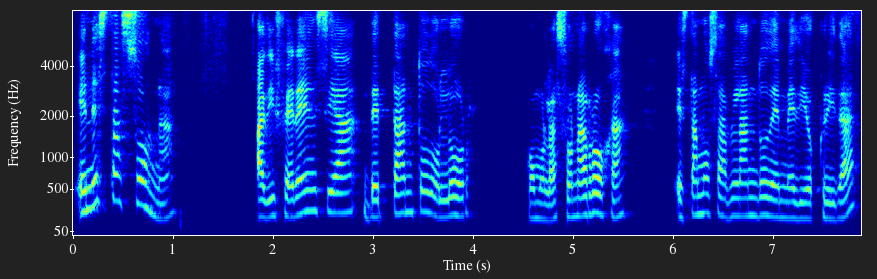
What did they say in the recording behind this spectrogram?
En esta zona a diferencia de tanto dolor como la zona roja, estamos hablando de mediocridad,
